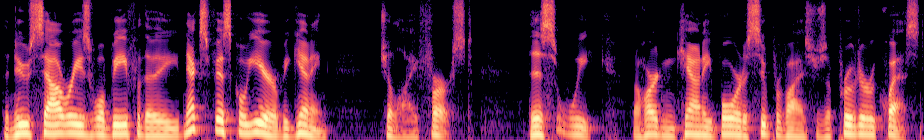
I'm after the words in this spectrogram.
The new salaries will be for the next fiscal year beginning July 1st. This week, the Hardin County Board of Supervisors approved a request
